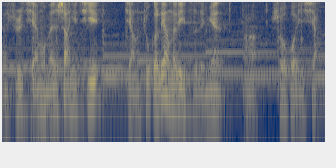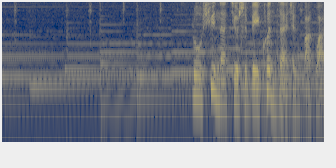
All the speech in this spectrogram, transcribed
啊，之前我们上一期讲诸葛亮的例子里面啊说过一下，陆逊呢就是被困在这个八卦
